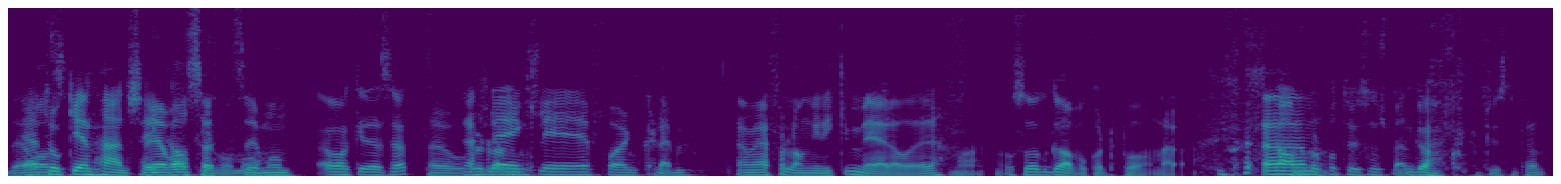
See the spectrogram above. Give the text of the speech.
Det Jeg var, tok en handshake det var av søtt. Simon. Var ikke det søtt? Jeg Burde egentlig få en klem. Ja, men jeg forlanger ikke mer av dere. Og så et gavekort på. Nei da. Gavekort på 1000 spenn. Gavekort på 1000 spenn.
